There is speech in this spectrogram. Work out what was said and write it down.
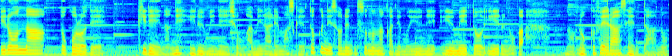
いろんなところで綺麗なねイルミネーションが見られますけど特にそれその中でも有,、ね、有名と言えるのがあのロックフェラーセンターの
